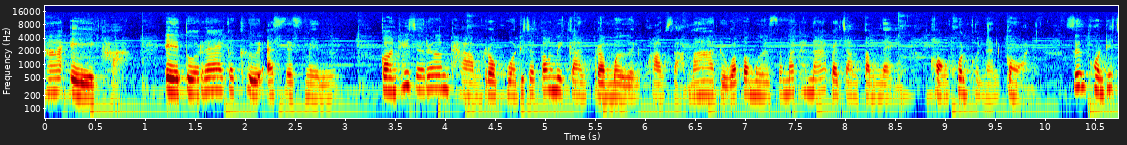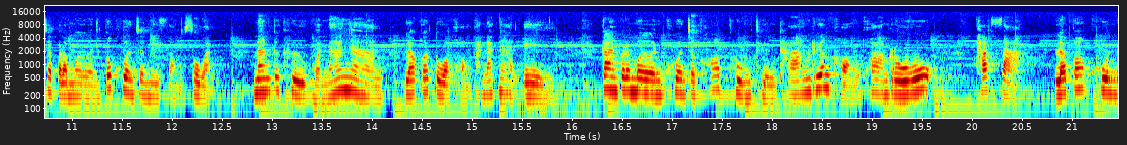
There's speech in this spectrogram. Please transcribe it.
5A ค่ะ A ตัวแรกก็คือ assessment ก่อนที่จะเริ่มทำเราควรที่จะต้องมีการประเมินความสามารถ หรือว่าประเมินสมรรถนะประจำตำแหน่งของคนคนนั้นก่อน ซึ่งคนที่จะประเมินก็ควรจะมี 2ส่วน นั่นก็คือหัวหน้างาน แล้วก็ตัวของพนักงานเอง การประเมินควรจะครอบคลุมถึงทั้งเรื่องของความรู้ ทักษะ แล้วก็คุณ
